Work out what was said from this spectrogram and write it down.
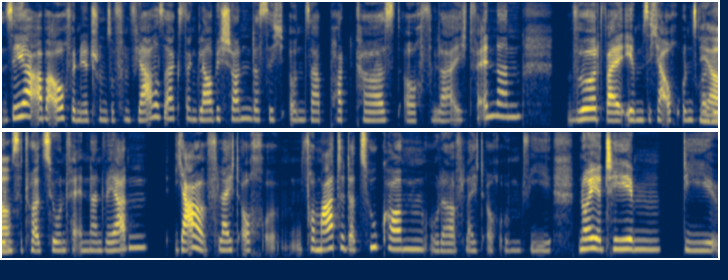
sehe aber auch, wenn du jetzt schon so fünf Jahre sagst, dann glaube ich schon, dass sich unser Podcast auch vielleicht verändern wird, weil eben sich ja auch unsere Ja. Lebenssituationen verändern werden. Ja, vielleicht auch ähm, Formate dazukommen oder vielleicht auch irgendwie neue Themen, die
